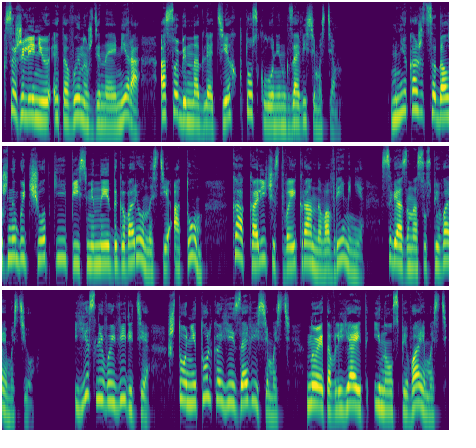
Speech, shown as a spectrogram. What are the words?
К сожалению, это вынужденная мера, особенно для тех, кто склонен к зависимостям. Мне кажется, должны быть четкие письменные договоренности о том, как количество экранного времени связано с успеваемостью. Если вы видите, что не только есть зависимость, но это влияет и на успеваемость,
